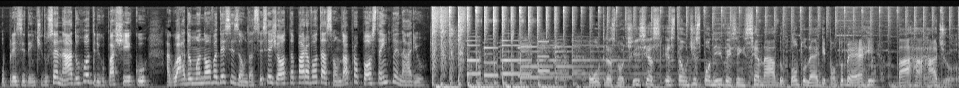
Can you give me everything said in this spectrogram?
O presidente do Senado, Rodrigo Pacheco, aguarda uma nova decisão da CCJ para a votação da proposta em plenário. Outras notícias estão disponíveis em senado.leg.br barra rádio.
